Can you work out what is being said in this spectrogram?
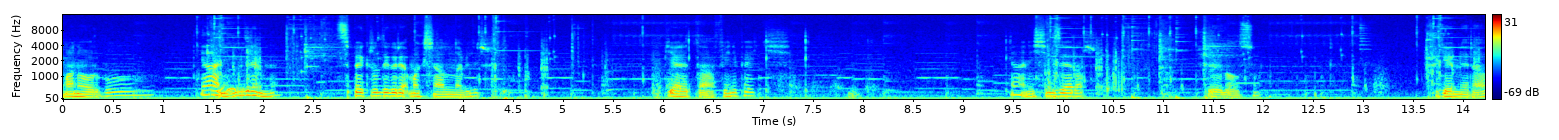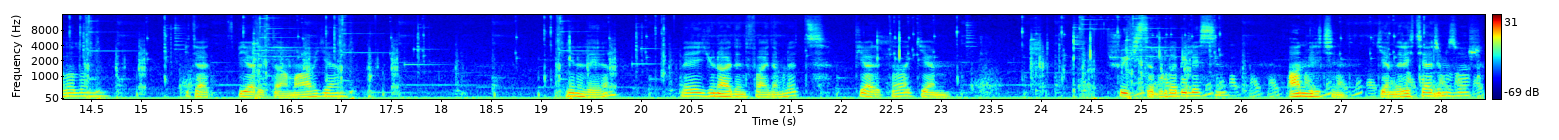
Manor bu. Yani indirimli. Spectral Dagger yapmak için alınabilir. Bir adet daha Fenipek. Yani işimize yarar. Şöyle olsun. Şu gemleri alalım. Bir adet, bir adet daha mavi gem. Yenileyelim. Ve Unidentified Amulet. Bir adet daha gem. Şu ikisi burada birleşsin. Anvil için gemlere ihtiyacımız var.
